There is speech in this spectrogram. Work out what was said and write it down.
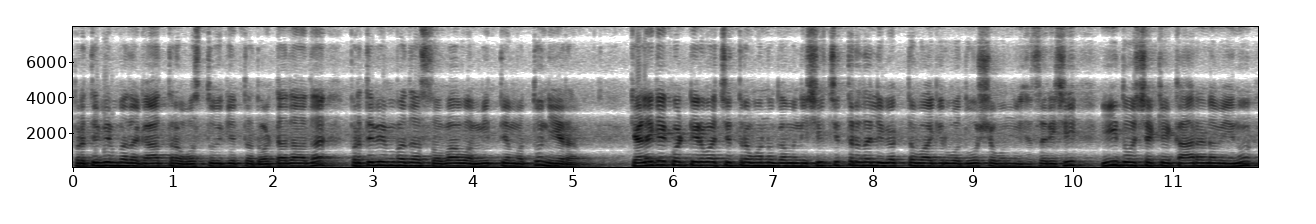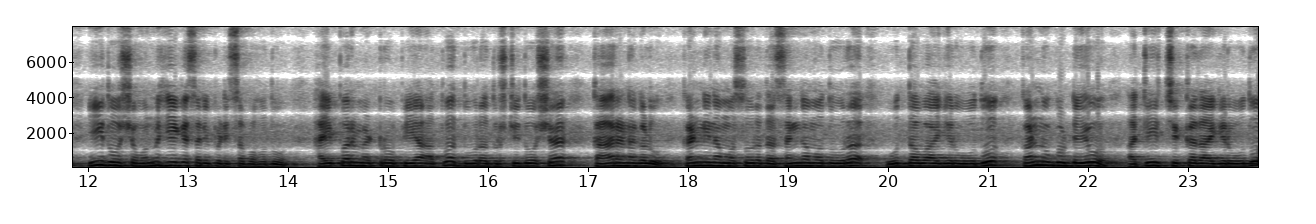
ಪ್ರತಿಬಿಂಬದ ಗಾತ್ರ ವಸ್ತುವಿಗಿಂತ ದೊಡ್ಡದಾದ, ಪ್ರತಿಬಿಂಬದ ಸ್ವಭಾವ ಮಿಥ್ಯ ಮತ್ತು ನೇರ. ಕೆಳಗೆ ಕೊಟ್ಟಿರುವ ಚಿತ್ರವನ್ನು ಗಮನಿಸಿ, ಚಿತ್ರದಲ್ಲಿ ವ್ಯಕ್ತವಾಗಿರುವ ದೋಷವನ್ನು ಹೆಸರಿಸಿ, ಈ ದೋಷಕ್ಕೆ ಕಾರಣವೇನು, ಈ ದೋಷವನ್ನು ಹೇಗೆ ಸರಿಪಡಿಸಬಹುದು? ಹೈಪರ್ ಮೆಟ್ರೋಪಿಯಾ ಅಥವಾ ದೂರದೃಷ್ಟಿ ದೋಷ ಕಾರಣಗಳು, ಕಣ್ಣಿನ ಮಸೂರದ ಸಂಗಮ ದೂರ ಉದ್ದವಾಗಿರುವುದು ಕಣ್ಣುಗುಡ್ಡೆಯು ಅತಿ ಚಿಕ್ಕದಾಗಿರುವುದು,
